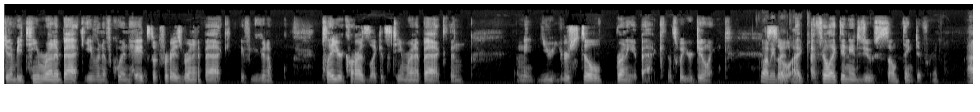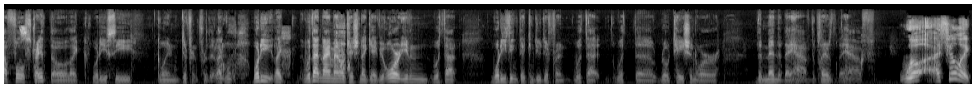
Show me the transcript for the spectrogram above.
gonna be team run it back. Even if Quinn hates the phrase "run it back," if you're gonna play your cards like it's team run it back, then I mean, you you're still running it back. That's what you're doing. Well, I mean, so but like I, I feel like they need to do something different. at full strength though, like, what do you see going different for there? Like, what do you like with that nine man rotation I gave you, or even with that? What do you think they can do different with that with the rotation or the men that they have, the players that they have? Well, I feel like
